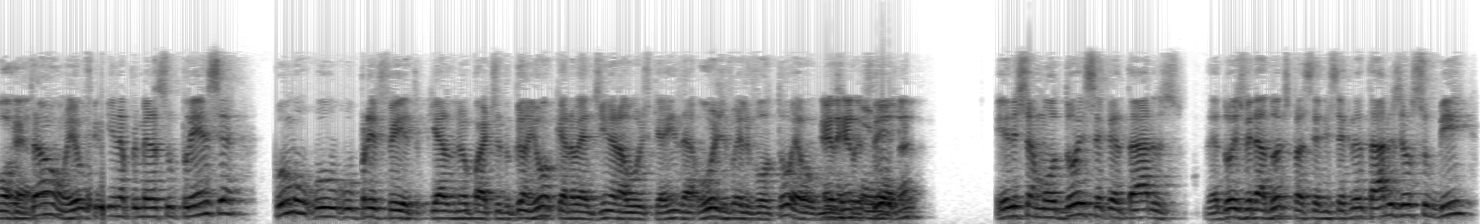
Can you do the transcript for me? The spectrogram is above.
Correto. Então, eu fiquei na primeira suplência. Como o, o, prefeito, que era do meu partido, ganhou, que era o Edinho Araújo, que ainda hoje ele votou, é o mesmo ele prefeito. Né? Ele chamou dois secretários, né, dois vereadores para serem secretários, eu subi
